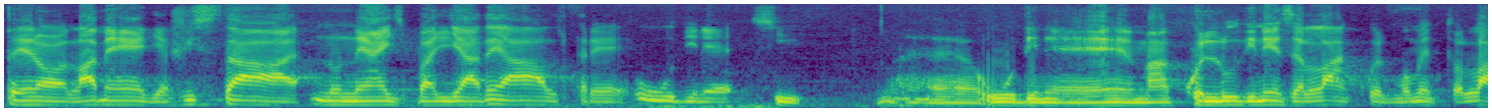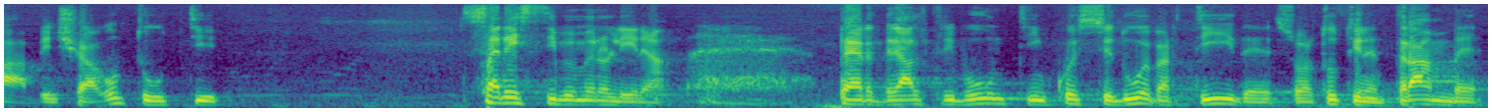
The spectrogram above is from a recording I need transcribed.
però la media ci sta, non ne hai sbagliate altre. Udine, sì, eh, Udine, ma quell'Udinese là in quel momento là vinceva con tutti. Saresti più o meno lì. Eh, perdere altri punti in queste due partite, soprattutto in entrambe,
